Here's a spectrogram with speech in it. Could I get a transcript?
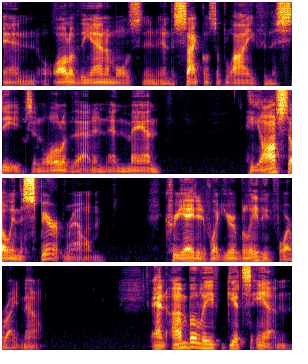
and all of the animals and, and, the cycles of life and the seeds and all of that and, and man. He also, in the spirit realm, created what you're believing for right now. And unbelief gets in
